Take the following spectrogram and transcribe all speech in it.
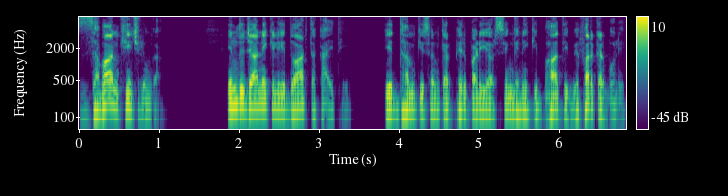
जबान खींच लूँगा। इंदु जाने के लिए द्वार तक आई थी। ये धमकी सुनकर फिर पड़ी और सिंघनी की भांति बिफर कर बोली,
